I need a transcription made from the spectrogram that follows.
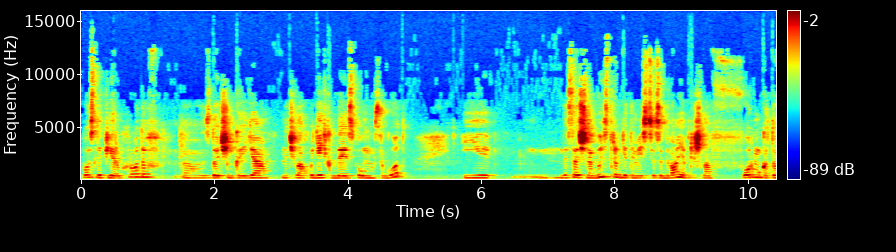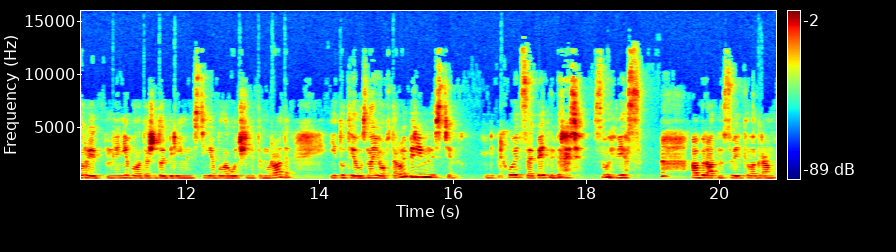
после первых родов э, с доченькой я начала худеть, когда ей исполнился год, и достаточно быстро, где-то месяца за два, я пришла в форму, которой у меня не было даже до беременности. Я была очень этому рада. И тут я узнаю о второй беременности, и приходится опять набирать свой вес, обратно свои килограммы.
